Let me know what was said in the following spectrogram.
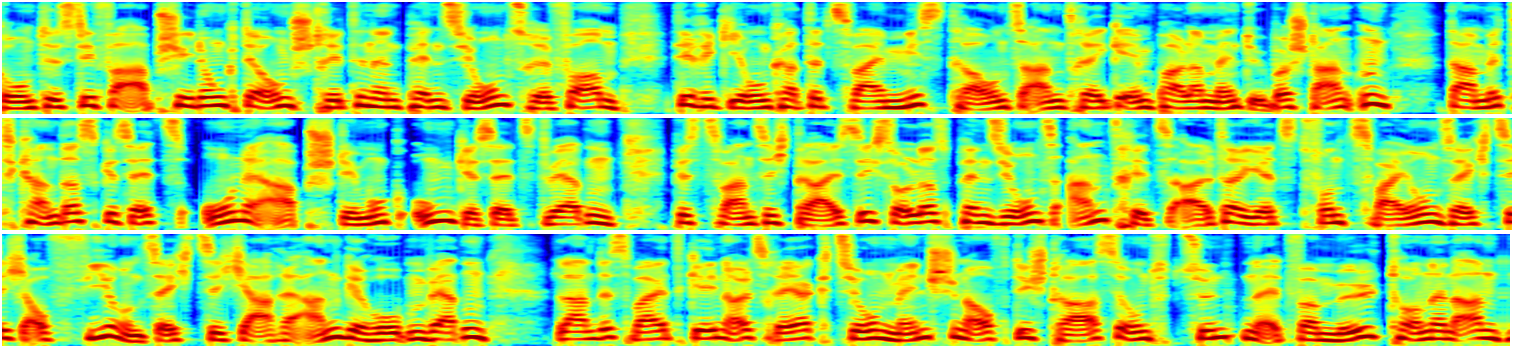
Grund ist die Verabschiedung der umstrittenen Pensionsreform. Die Regierung hatte zwei Misstrauensanträge im Parlament überstanden. Damit kann das Gesetz ohne Abstimmung umgesetzt werden. Bis 2030 soll das Pensionsantrittsalter jetzt von 62 auf 64 Jahre angehoben werden. Landesweit gehen als Reaktion Menschen auf die Straße und zünden etwa Mülltonnen an.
